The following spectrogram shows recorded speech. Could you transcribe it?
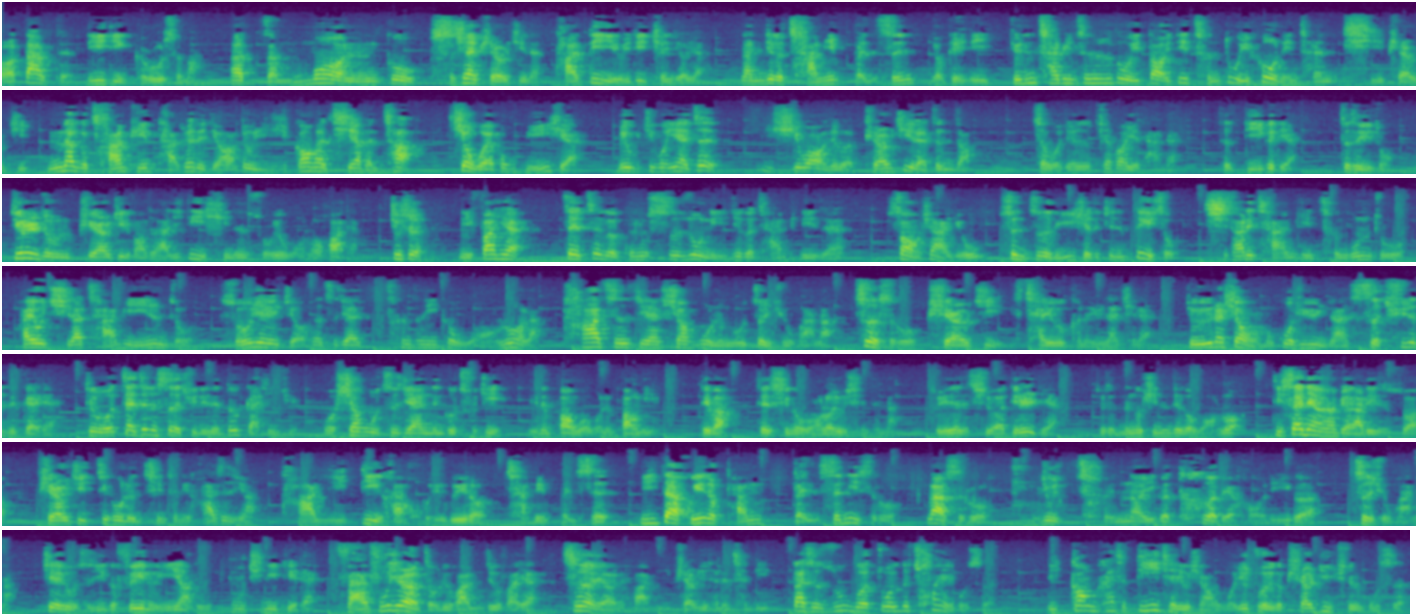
product leading growth 嘛，那怎么能够实现 PLG 呢？它第一有一定前提条件，那你这个产品本身要给力，就你产品成熟度一到一定程度以后，你才能提 PLG。你那个产品坦率的讲，就已经刚开始体验很差，效果也不明显，没有经过验证，希望这个 PLG 来增长，这我觉得是天方夜谭的。这是第一个点，这是一种。第二种 PLG 的方式啊，一定形成所谓网络化的，就是你发现在这个公司用你这个产品的人。上下游，甚至你一些的竞争对手、其他的产品成功组，还有其他产品应用者，所有的角色之间形成一个网络了，它之间相互能够正循环了，这时候 PLG 才有可能运转起来，就有点像我们过去运转社区的这个概念，就我在这个社区里人都感兴趣，我相互之间能够促进，你能帮我，我能帮你，对吧？这是一个网络又形成了，所以需要第二点。就是能够形成这个网络。第三点，我想表达的是说，PLG 最后能形成的还是讲，它一定还回归了产品本身。一旦回到盘本身的时候，那时候你就成了一个特别好的一个自循环了，这就是一个飞轮一样的不停的迭代，反复这样走的话，你就发现这样的话，你 PLG 才能成立。但是如果做一个创业公司，你刚开始第一天就想我就做一个 PLG 驱动公司，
